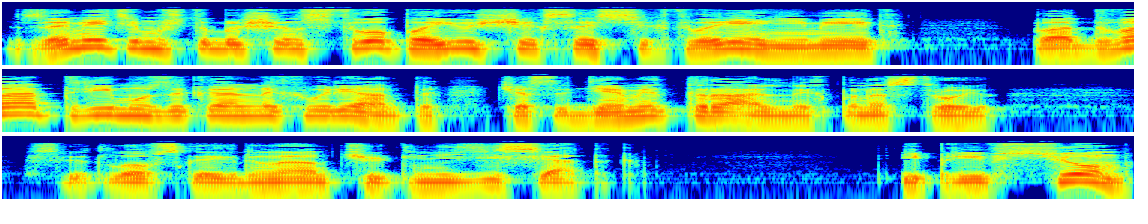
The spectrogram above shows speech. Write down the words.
Заметим, что большинство поющих со стихотворений имеет по два-три музыкальных варианта, часто диаметральных по настрою. Светловская и Гренад чуть ли не десяток. И при всем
